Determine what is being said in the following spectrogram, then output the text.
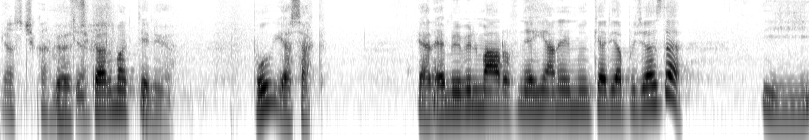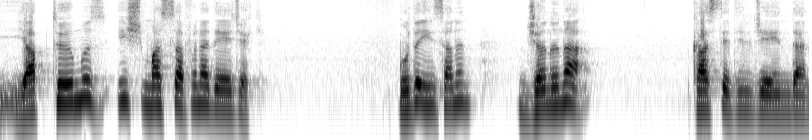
Göz çıkarmak. göz çıkarmak deniyor. Bu yasak. Yani emri bil maruf nehyanil münker yapacağız da yaptığımız iş masrafına değecek. Burada insanın canına kastedileceğinden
